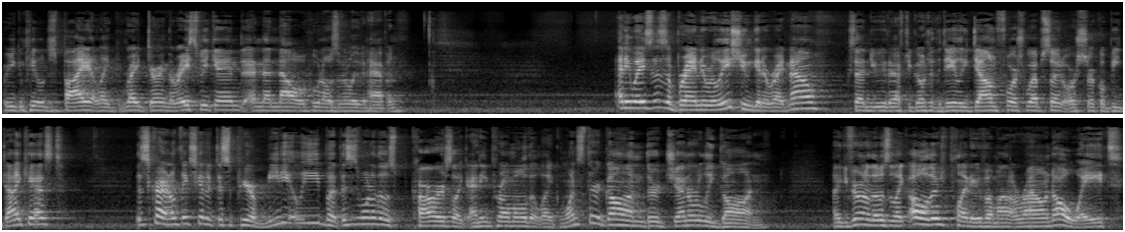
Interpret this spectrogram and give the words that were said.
where you can people just buy it like right during the race weekend, and then now who knows if it'll even happen. Anyways, this is a brand new release. You can get it right now. Because you either have to go to the Daily Downforce website or Circle B Diecast. This car I don't think is going to disappear immediately, but this is one of those cars like any promo that like once they're gone, they're generally gone. Like if you're one of those like, oh, there's plenty of them around, I'll wait.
